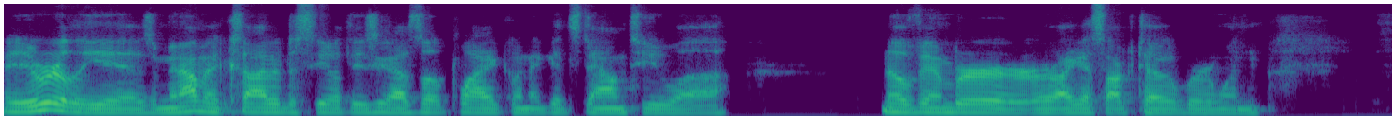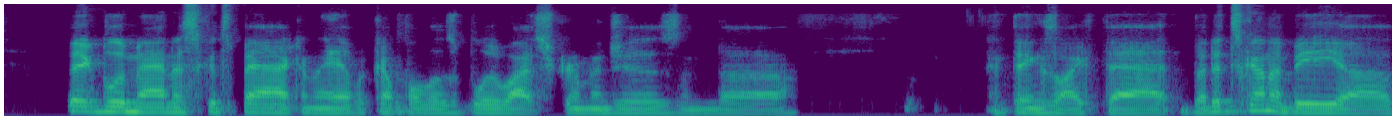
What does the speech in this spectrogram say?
It really is. I mean, I'm excited to see what these guys look like when it gets down to uh, November or I guess October when Big Blue Madness gets back and they have a couple of those blue white scrimmages and uh, and things like that. But it's going to be uh,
